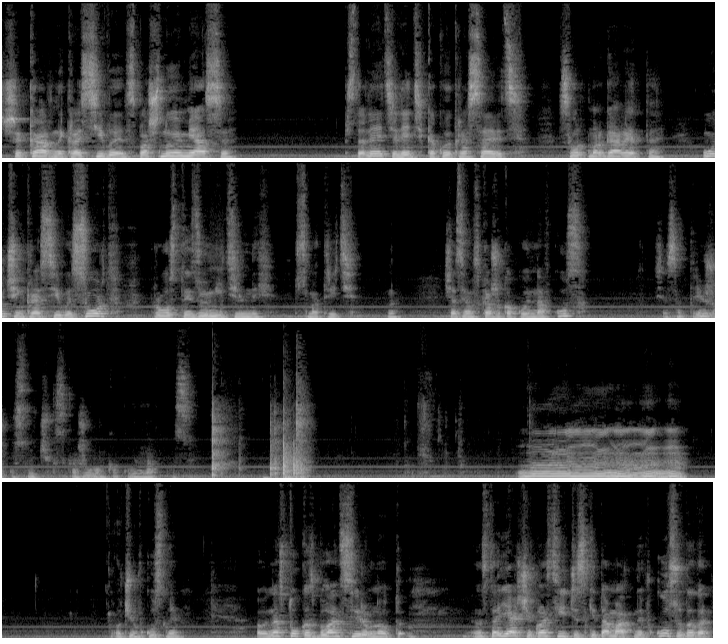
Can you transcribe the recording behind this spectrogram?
Шикарный, красивое, сплошное мясо. Представляете, ленте, какой красавец. Сорт Маргаретта. Очень красивый сорт. Просто изумительный. Посмотрите. Сейчас я вам скажу, какой он на вкус. Сейчас отрежу кусочек, скажу вам, какой он на вкус. Очень вкусный. Настолько сбалансирован вот настоящий классический томатный вкус. Вот это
